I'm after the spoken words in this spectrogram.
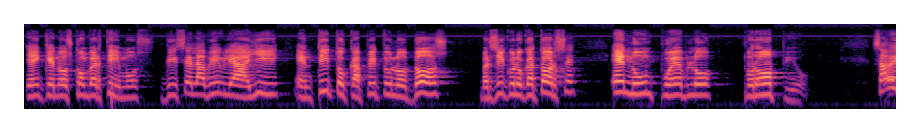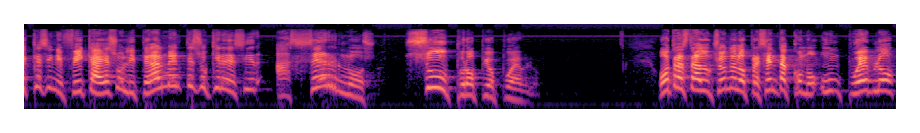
en que nos convertimos, dice la Biblia allí en Tito capítulo 2, versículo 14 en un pueblo propio. ¿Sabe qué significa eso? Literalmente eso quiere decir hacernos su propio pueblo. Otras traducciones lo presentan como un pueblo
